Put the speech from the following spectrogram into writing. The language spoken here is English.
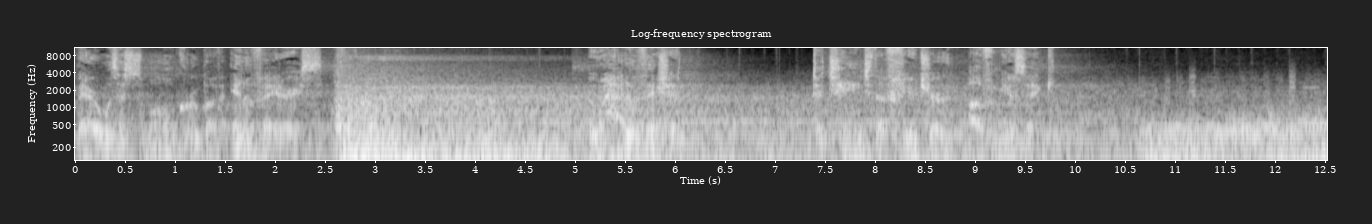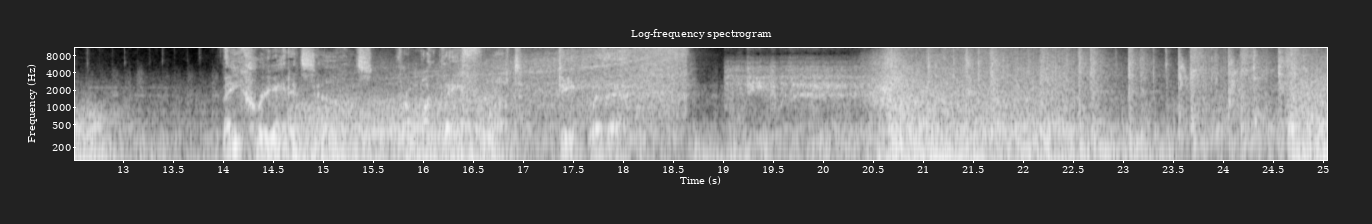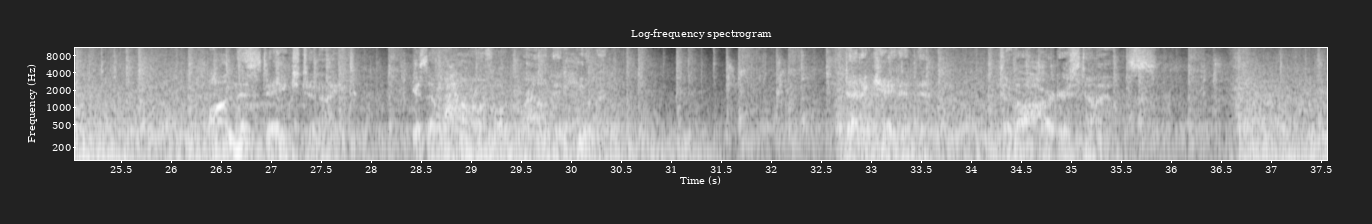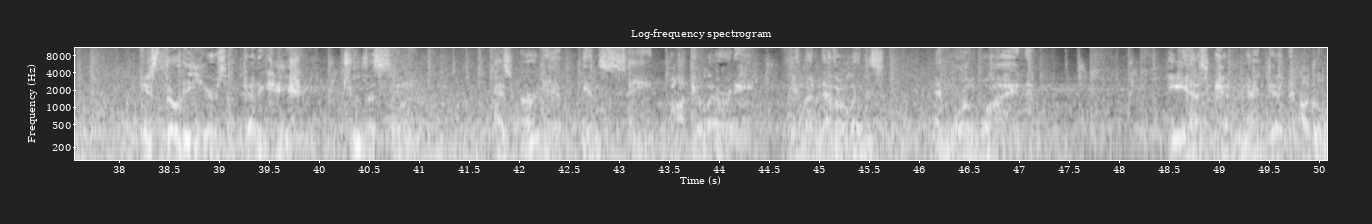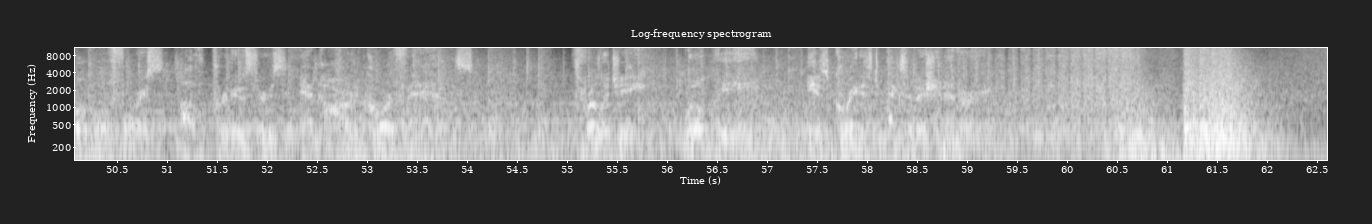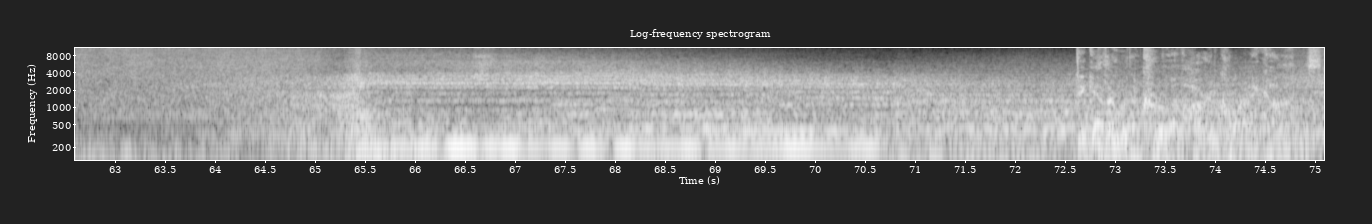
there was a small group of innovators who had a vision to change the future of music. They created sounds from what they felt deep within. On this stage tonight is a powerful, grounded human. Dedicated to the harder styles. His 30 years of dedication to the scene has earned him insane popularity in the Netherlands and worldwide. He has connected a global force of producers and hardcore fans. Thrillogy will be his greatest exhibition ever. Together with a crew of hardcore icons,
